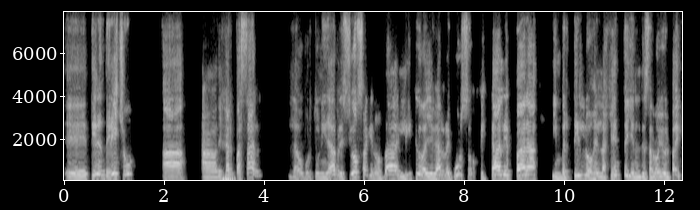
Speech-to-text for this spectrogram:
eh, tienen derecho a, a dejar pasar la oportunidad preciosa que nos da el litio de llegar recursos fiscales para invertirlos en la gente y en el desarrollo del país.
